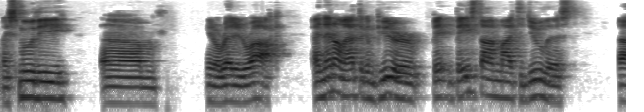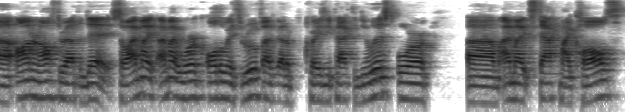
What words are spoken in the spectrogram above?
my smoothie. Um, you know, ready to rock. And then I'm at the computer based on my to do list, uh, on and off throughout the day. So I might I might work all the way through if I've got a crazy packed to do list, or um, I might stack my calls.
